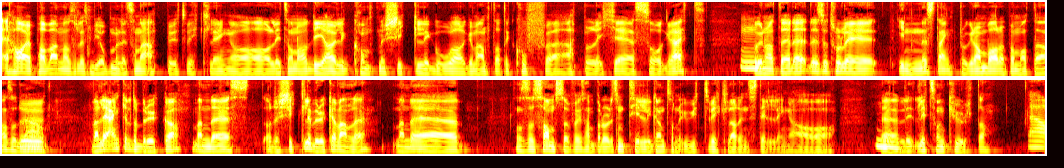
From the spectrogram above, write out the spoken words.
jeg har et par venner som liksom jobber med litt sånn app-utvikling, og litt sånn, og de har kommet med skikkelig gode argumenter til hvorfor Apple ikke er så greit. På grunn av at det, det, det er så utrolig innestengt programvare, på en måte. Altså, du, Veldig enkelt å bruke, men det er, og det er skikkelig brukervennlig. Men det er sånn som Samsung, for eksempel, og liksom tilgang til sånne utviklerinnstillinger, og det er litt, litt sånn kult, da. Ja.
